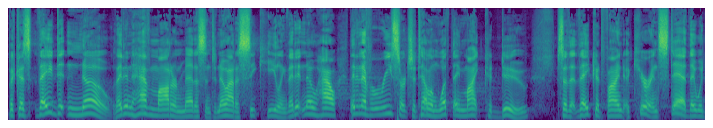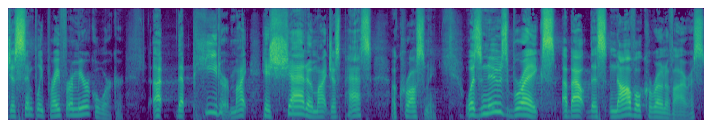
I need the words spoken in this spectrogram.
Because they didn't know, they didn't have modern medicine to know how to seek healing. They didn't know how, they didn't have research to tell them what they might could do so that they could find a cure. Instead, they would just simply pray for a miracle worker uh, that Peter might, his shadow might just pass across me. Was news breaks about this novel coronavirus,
